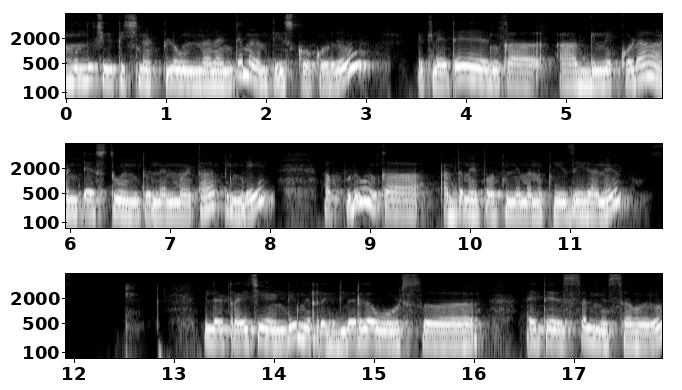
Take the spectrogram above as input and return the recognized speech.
ముందు చూపించినట్లు ఉన్నదంటే మనం తీసుకోకూడదు. ఇట్లయితే ఇంకా ఆ గిన్నెకి కూడా అంటేస్తూ ఉంటుంది అనమాట పిండి. అప్పుడు ఇంకా అర్థమైపోతుంది మనకు ఈజీగానే. ఇలా ట్రై చేయండి. మీరు రెగ్యులర్గా ఓట్స్ అయితే అస్సలు మిస్ అవ్వరు.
